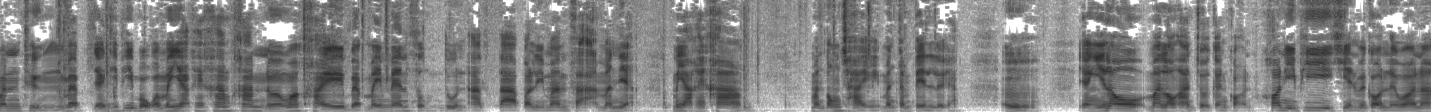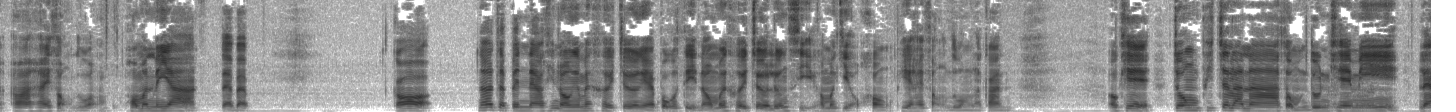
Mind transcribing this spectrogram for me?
มันถึงแบบอย่างที่พี่บอกว่าไม่อยากให้ข้ามขั้นเนอะว่าใครแบบไม่แม่นสมดุลอัตราปริมาณสารมันเนี่ย ไม่อยากให้ข้าม มันต้องใช้มันจำเป็นเลยอะเออ อย่างนี้เรามาลองอ่านโจทย์กันก่อน ข้อนี้พี่เขียนไว้ก่อนเลยว่านะว่าให้สองดวง เพราะมันไม่ยากแต่แบบ ก็ น่าจะเป็นแนวที่น้องยังไม่เคยเจอไง ปกติน้องไม่เคยเจอเรื่องสีเข้ามาเกี่ยวข้อง พี่ให้สองดวงแล้วกัน โอเค จงพิจารณาสมดุลเคมี และ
